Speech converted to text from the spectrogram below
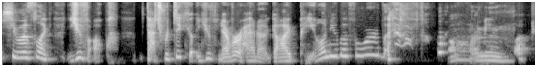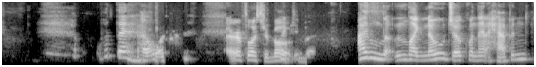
she was like, "You've, oh, that's ridiculous. You've never had a guy pee on you before." Oh, I mean, what the hell? What? whatever your boat. Like- but I l- like no joke when that happened.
